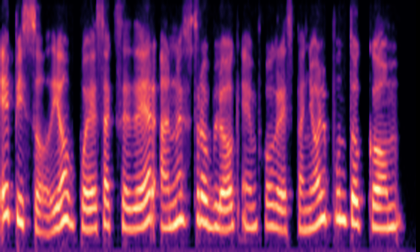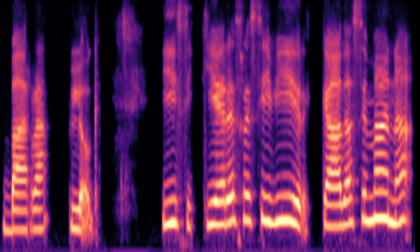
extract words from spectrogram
episodio, puedes acceder a nuestro blog en progrespañol.com barra blog. Y si quieres recibir cada semana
